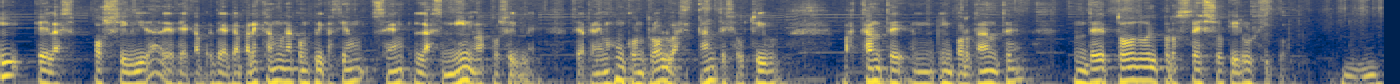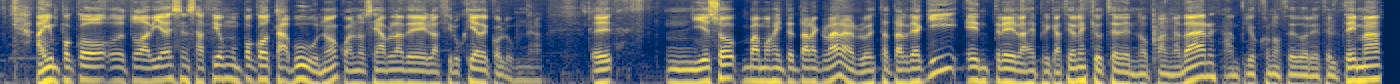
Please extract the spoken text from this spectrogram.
y que las posibilidades de que, aparezca una complicación sean las mínimas posibles. O sea, tenemos un control bastante exhaustivo, bastante mm, importante de todo el proceso quirúrgico. Hay un poco eh, todavía de sensación un poco tabú, ¿no? Cuando se habla de la cirugía de columna. Eh, mm, y eso vamos a intentar aclararlo esta tarde aquí, entre las explicaciones que ustedes nos van a dar, amplios conocedores del tema,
